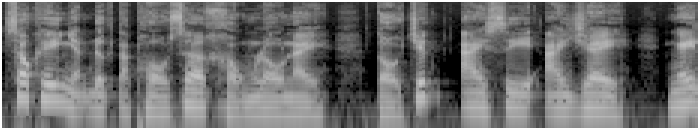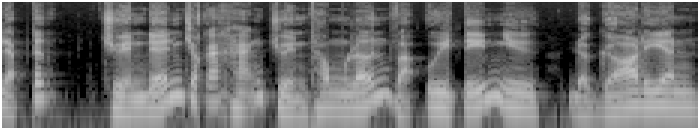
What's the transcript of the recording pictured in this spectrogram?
Sau khi nhận được tập hồ sơ khổng lồ này, tổ chức ICIJ ngay lập tức chuyển đến cho các hãng truyền thông lớn và uy tín như The Guardian,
